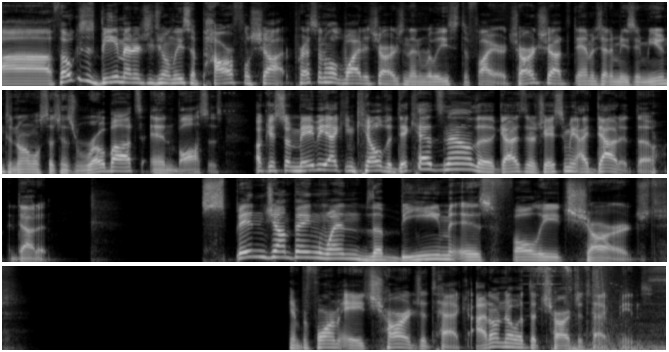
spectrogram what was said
Uh, focuses beam energy to unleash a powerful shot. Press and hold Y to charge and then release to fire. Charge shots damage enemies immune to normal, such as robots and bosses. Okay, so maybe I can kill the dickheads now, the guys that are chasing me. I doubt it, though. I doubt it. Spin jumping when the beam is fully charged. Can perform a charge attack. I don't know what the charge attack means.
